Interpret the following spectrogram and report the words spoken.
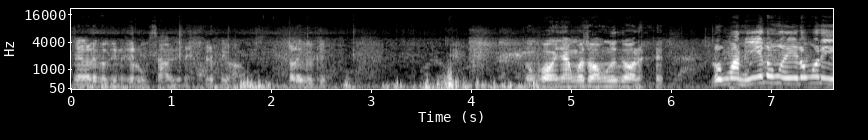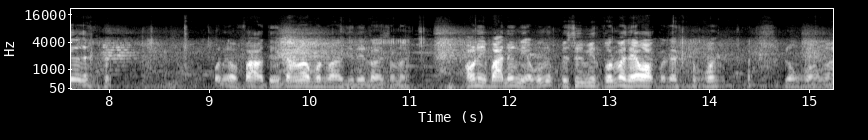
แม่ก็เลยไปขึ้นคือลูกสาวเลยเลยไปห้องก็เลยไปขึ้นหลวงพ่อยังมาซ้อมมือก่อนลงมาหนีลงมาหนีลงมาหนี่คนก็เฝ้าตึงตังว่าคนว่าจะได้ลอยสองร้อยเอานี่บาทนึงเนี่ยผมไปซื้อมีดกลมาแถวออกแต่ห ลวงพ่อมา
